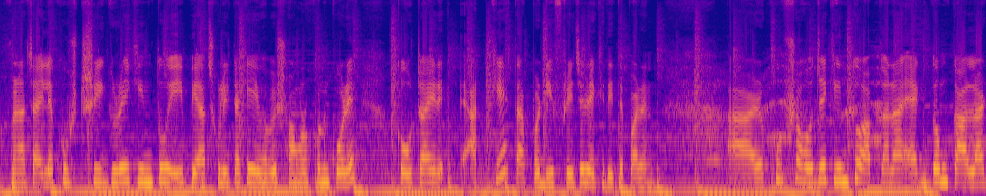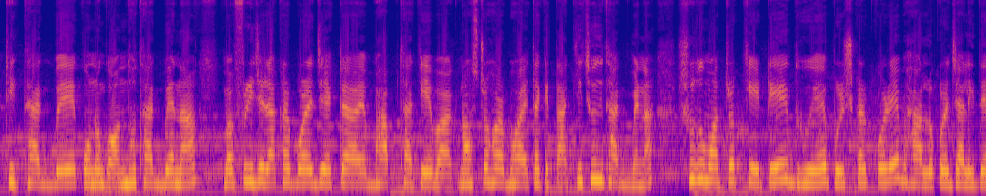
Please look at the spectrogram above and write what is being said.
আপনারা চাইলে খুব শীঘ্রই কিন্তু এই পেঁয়াজকুলিটাকে এভাবে সংরক্ষণ করে কৌটায় আটকে তারপর ডিপ ফ্রিজে রেখে দিতে পারেন। আর খুব সহজে কিন্তু আপনারা একদম কালার ঠিক থাকবে কোনো গন্ধ থাকবে না বা ফ্রিজে রাখার পরে যে একটা ভাব থাকে বা নষ্ট হওয়ার ভয় থাকে তা কিছুই থাকবে না। শুধুমাত্র কেটে ধুয়ে পরিষ্কার করে ভালো করে জালিতে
